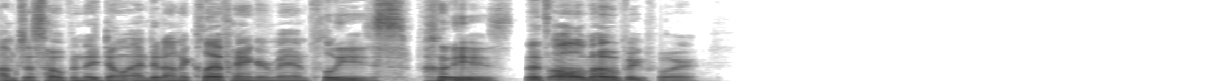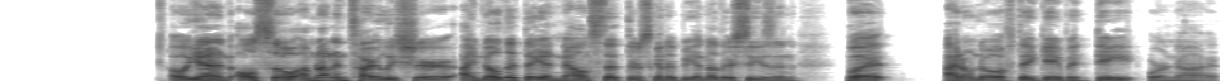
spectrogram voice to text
I'm just hoping they don't end it on a cliffhanger, man. Please, please. That's all I'm hoping for. Oh yeah, and also I'm not entirely sure. I know that they announced that there's going to be another season, but I don't know if they gave a date or not.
